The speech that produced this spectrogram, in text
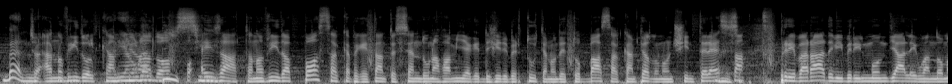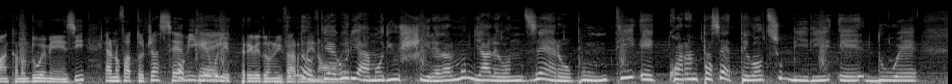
Bello. Cioè, hanno finito il campionato. Appo- esatto, hanno finito apposta perché tanto essendo una famiglia che decide per tutti, hanno detto basta, il campionato non ci interessa. Esatto. Preparatevi per il mondiale quando mancano due mesi. E hanno fatto già sei okay. amichevoli e prevedono di farne noi nove. vi auguriamo di uscire dal mondiale con zero punti e 47 gol subiti e due.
